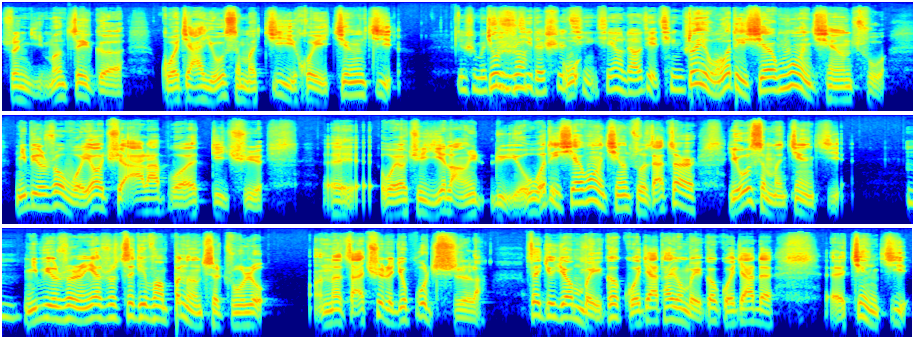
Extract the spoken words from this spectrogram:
说你们这个国家有什么忌讳经济？有什么就是说禁忌的事我情，先要了解清楚。对，我得先问清楚。你比如说，我要去阿拉伯地区，呃，我要去伊朗旅游，我得先问清楚咱这儿有什么禁忌。嗯，你比如说，人家说这地方不能吃猪肉，呃那咱去了就不吃了。这就叫每个国家它有每个国家的呃禁忌，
